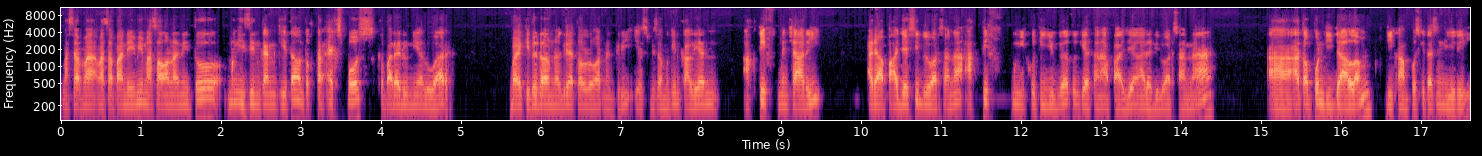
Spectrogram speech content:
masa masa pandemi, masa online itu mengizinkan kita untuk terekspos kepada dunia luar, baik itu dalam negeri atau luar negeri. Ya sebisa mungkin kalian aktif mencari ada apa aja sih di luar sana, aktif mengikuti juga kegiatan apa aja yang ada di luar sana, uh, ataupun di dalam di kampus kita sendiri.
